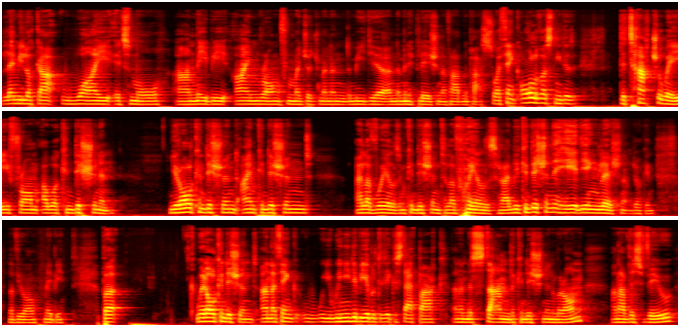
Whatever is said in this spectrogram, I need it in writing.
Let me look at why it's more, and maybe I'm wrong from my judgment and the media and the manipulation I've had in the past. So I think all of us need to detach away from our conditioning. You're all conditioned, I'm conditioned I love Wales. I'm conditioned to love Wales, right? We're conditioned to hate the English. No, I'm joking. Love you all, maybe. But we're all conditioned. And I think we, we need to be able to take a step back and understand the conditioning we're on and have this view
